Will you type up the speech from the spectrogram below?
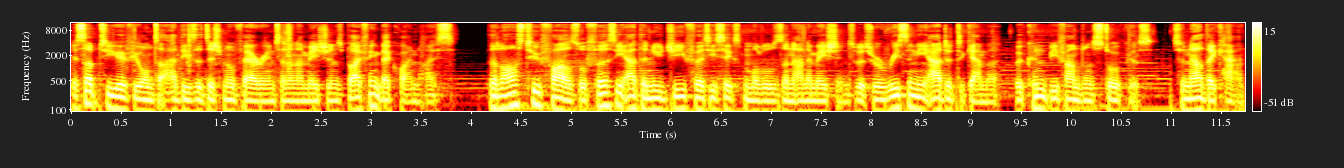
It's up to you if you want to add these additional variants and animations, but I think they're quite nice. The last two files will firstly add the new G36 models and animations which were recently added to Gamma but couldn't be found on Stalkers, so now they can.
